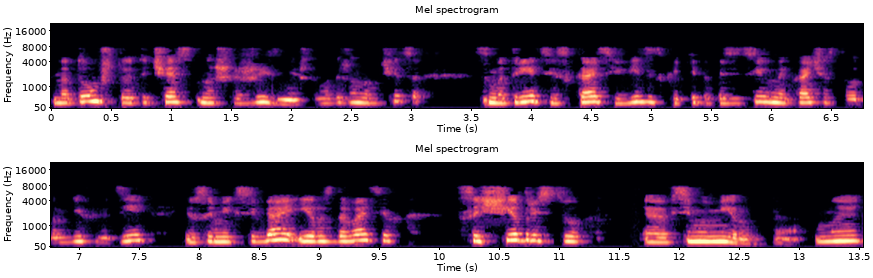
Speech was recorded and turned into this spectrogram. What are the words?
на том, что это часть нашей жизни, что мы должны научиться смотреть, искать и видеть какие-то позитивные качества других людей и у самих себя, и раздавать их со щедростью э, всему миру. Мы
